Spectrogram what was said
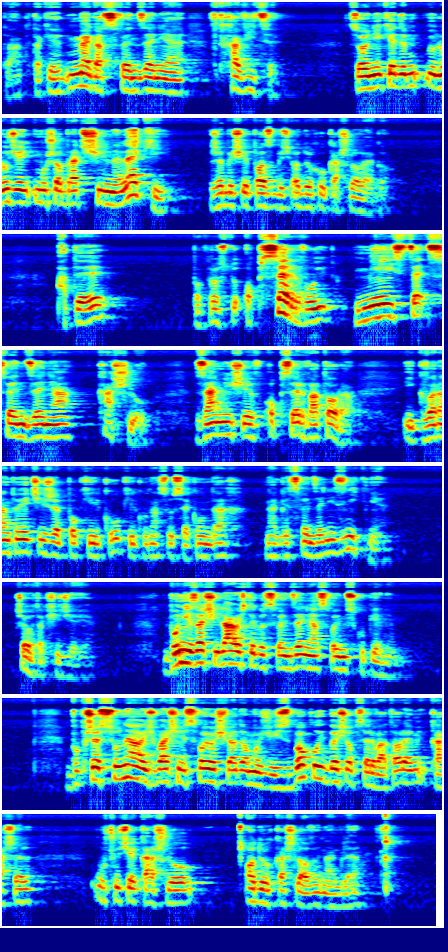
Tak, takie mega swędzenie w tchawicy. Co niekiedy ludzie muszą brać silne leki, żeby się pozbyć odruchu kaszlowego. A ty po prostu obserwuj miejsce swędzenia kaszlu. Zamień się w obserwatora i gwarantuję ci, że po kilku, kilkunastu sekundach nagle swędzenie zniknie. Czemu tak się dzieje? Bo nie zasilałeś tego swędzenia swoim skupieniem. Bo przesunąłeś właśnie swoją świadomość gdzieś z boku i byłeś obserwatorem, kaszel, uczucie kaszlu, odruch kaszlowy nagle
